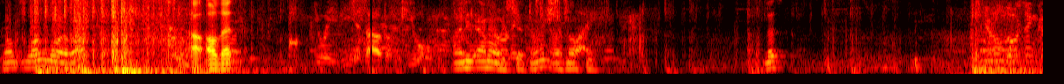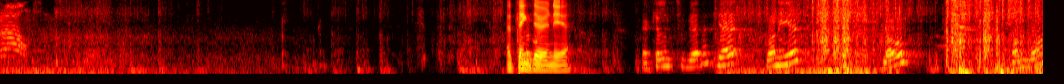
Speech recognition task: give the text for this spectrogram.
The safe zone. One, one more, right? Uh, all that. UAV is out of fuel. I need ammo and shit, man. I have nothing. Let's. You're losing ground. I think they're in here. Yeah, kill them together. Yeah, one here. Low. One more.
